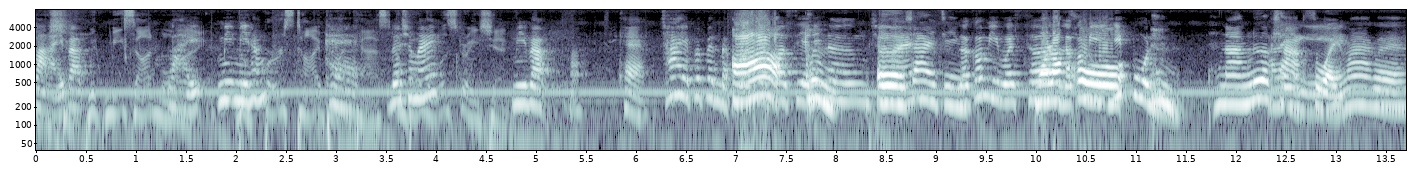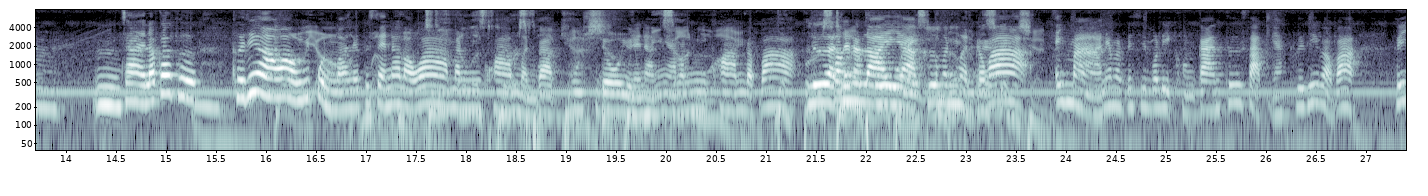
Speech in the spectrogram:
หลายแบบหลายมีมีทั้งแขกด้วยใช่ไหมมีแบบแขกใช่มันเป็นแบบอ๋อเปอร์เซียนิดนึงเออไหมใช่จริง แล้วก็มี western โมร็อกโกแล้วก็มีญี่ปุ่น นางเลือกฉากอะไรอย่างงี้สวยมากเลย อืมใช่แล้วก็คือ คือที่เขาเอาญี่ปุ่นมาเล p เ e นต์เราว่ามันมีความเหมือนแบบบูชิโดอยู่ในนั้นไงมันมีความแบบว่าเลือดซามูไรเลือดนักสู้อะอะไรคือมันเหมือนกับว่า Definition ไอหมาเนี่ยมันเป็น symbolic ของการซื่อสัตย์ไงคือที่แบบว่าเฮ้ย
